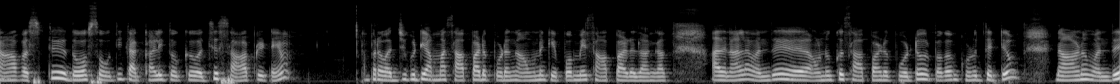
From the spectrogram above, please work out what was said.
நான் ஃபஸ்ட்டு தோசை ஊற்றி தக்காளி தொக்கு வச்சு சாப்பிட்டுட்டேன். அப்புறம் வஜ்ஜுக்குட்டி அம்மா சாப்பாடு போடுங்க. அவனுக்கு எப்போவுமே சாப்பாடு தாங்க. அதனால் வந்து அவனுக்கும் சாப்பாடு போட்டு ஒரு பக்கம் கொடுத்துட்டு நானும் வந்து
